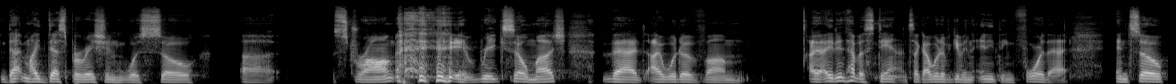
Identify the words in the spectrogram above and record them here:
that my desperation was so uh, strong, it reeked so much that I would have, um, I, I didn't have a stance. Like I would have given anything for that. And so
